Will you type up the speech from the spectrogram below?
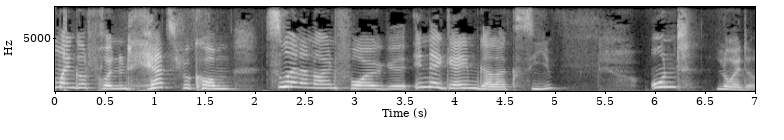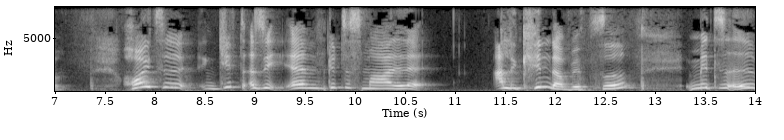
Oh mein Gott, Freunde, und herzlich willkommen zu einer neuen Folge in der Game Galaxie. Und Leute, heute gibt, also, ähm, gibt es mal alle Kinderwitze mit äh,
